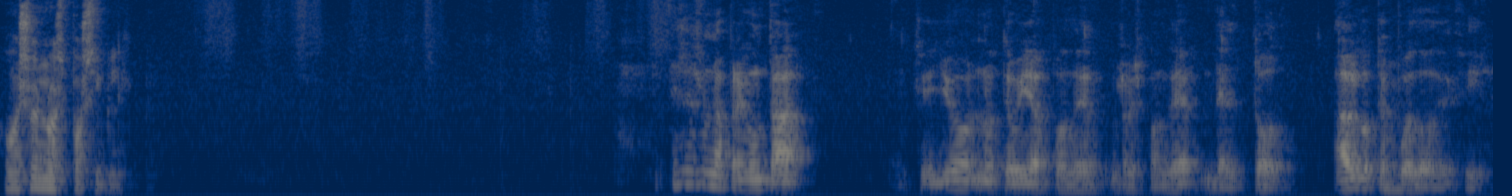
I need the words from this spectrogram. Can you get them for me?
¿O eso no es posible? Esa es una pregunta que yo no te voy a poder responder del todo. Algo te puedo decir.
